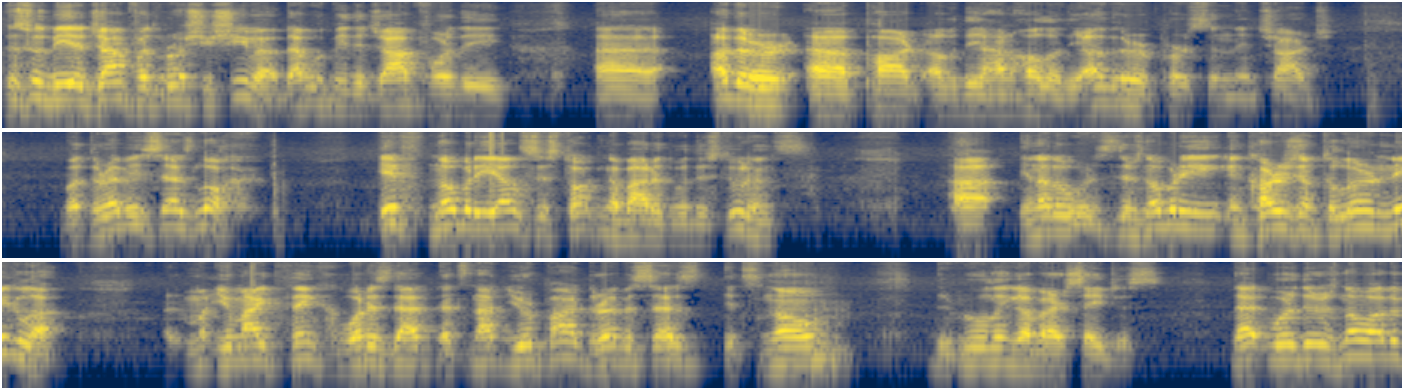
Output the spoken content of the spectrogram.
This would be a job for the Rosh Yeshiva. That would be the job for the uh, other uh, part of the Hanhola, the other person in charge. But the Rebbe says, look, if nobody else is talking about it with the students, Uh, in other words, there's nobody encouraging them to learn nigla. You might think, what is that? That's not your part. The Rebbe says it's known, the ruling of our sages. That where there's no other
